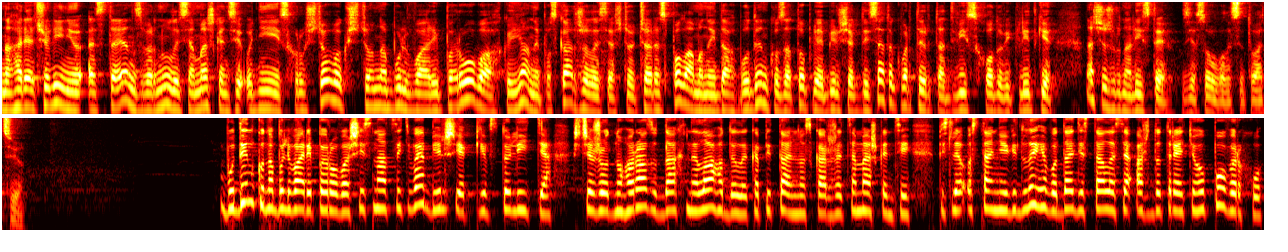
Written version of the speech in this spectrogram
На гарячу лінію СТН звернулися мешканці однієї з хрущовок, що на бульварі Перова. Кияни поскаржилися, що через поламаний дах будинку затоплює більше як десяток квартир та дві сходові клітки. Наші журналісти з'ясовували ситуацію. Будинку на бульварі Перова 16В більш як півстоліття. Ще жодного разу дах не лагодили, капітально скаржаться мешканці. Після останньої відлиги вода дісталася аж до третього поверху.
